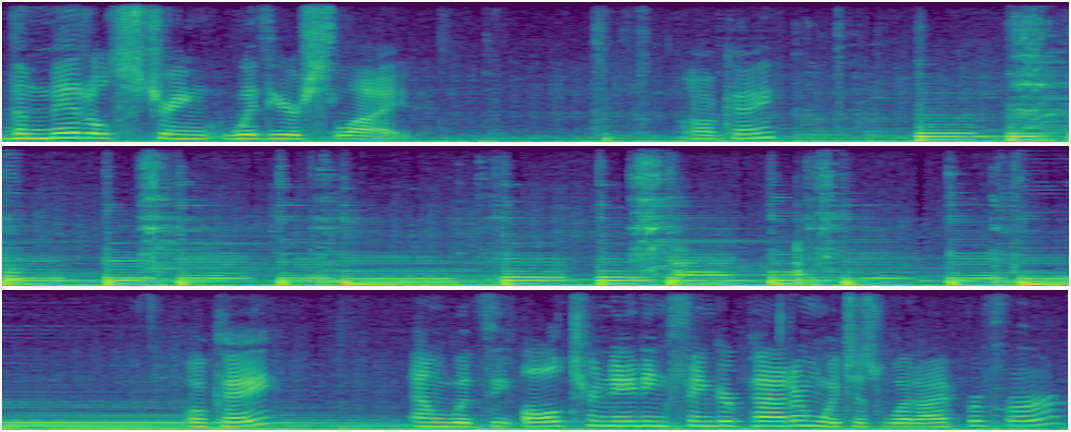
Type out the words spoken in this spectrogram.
the middle string with your slide. Okay? Okay? And with the alternating finger pattern, which is what I prefer.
